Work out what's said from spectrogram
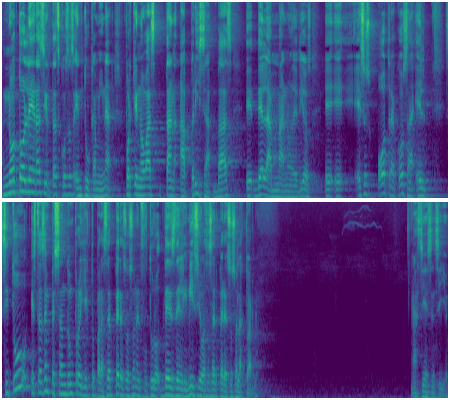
no toleras ciertas cosas en tu caminar, porque no vas tan a prisa, vas eh, de la mano de Dios. Eh, eh, eso es otra cosa. El, si tú estás empezando un proyecto para ser perezoso en el futuro, desde el inicio vas a ser perezoso al actuarlo. Así es sencillo.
